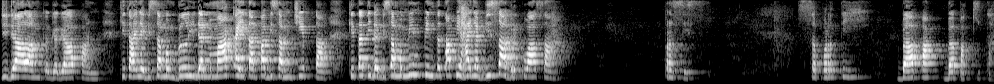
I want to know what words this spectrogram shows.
Di dalam kegagapan, kita hanya bisa membeli dan memakai tanpa bisa mencipta. Kita tidak bisa memimpin tetapi hanya bisa berkuasa persis seperti bapak-bapak kita.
